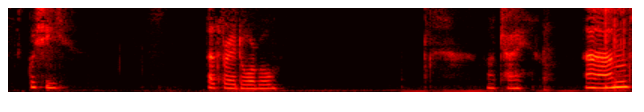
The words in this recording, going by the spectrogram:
Squishy. That's very adorable. Okay. And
